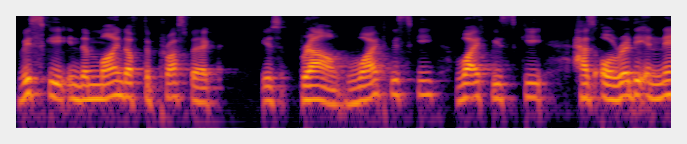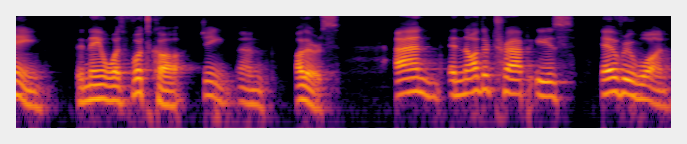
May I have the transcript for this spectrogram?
whiskey in the mind of the prospect is brown. White whiskey, white whiskey has already a name. The name was vodka, gin, and others. And another trap is everyone.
